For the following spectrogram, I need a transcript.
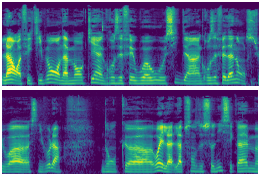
là, effectivement, on a manqué un gros effet waouh aussi, un gros effet d'annonce, tu vois, à ce niveau-là. Donc, euh, ouais, la- l'absence de Sony, c'est quand même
